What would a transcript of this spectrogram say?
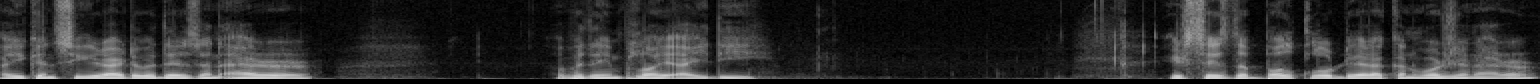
uh, you can see right away there's an error with the employee ID. It says the bulk load data conversion error,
